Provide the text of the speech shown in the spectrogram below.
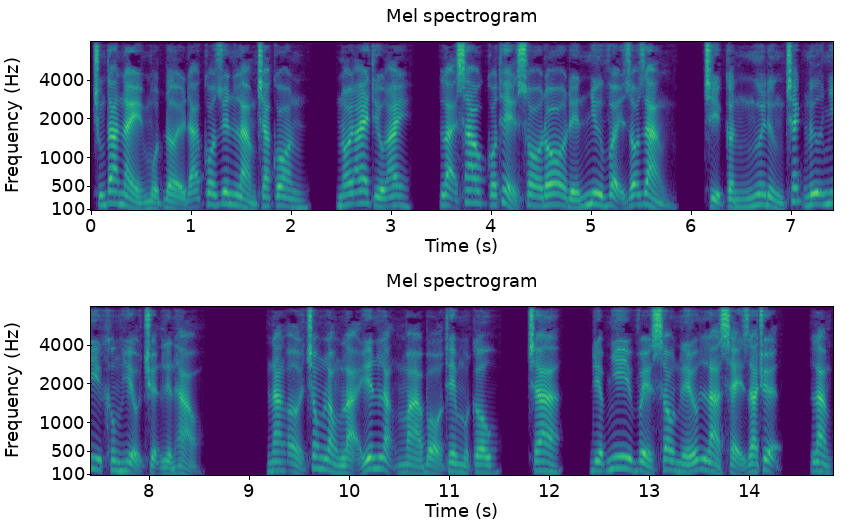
chúng ta này một đời đã có duyên làm cha con, nói ai thiếu ai, lại sao có thể so đo đến như vậy rõ ràng, chỉ cần ngươi đừng trách nữ nhi không hiểu chuyện liền hảo. Nàng ở trong lòng lại yên lặng mà bỏ thêm một câu, cha, Điệp Nhi về sau nếu là xảy ra chuyện, làm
